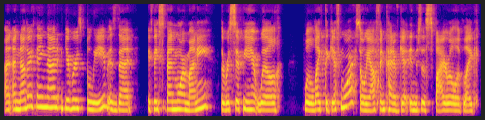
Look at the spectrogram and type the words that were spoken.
A- another thing that givers believe is that if they spend more money, the recipient will will like the gift more. So we often kind of get into the spiral of like,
